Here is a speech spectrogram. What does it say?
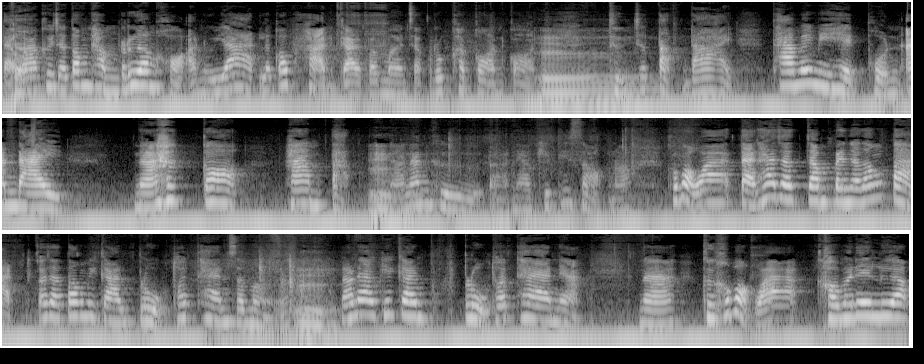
แต่ว่าคือจะต้องทำเรื่องขออนุญาต แล้วก็ผ่านการประเมินจากรุกขกรก่อนอืมถึงจะตัดได้ ถ้าไม่มีเหตุผลอันใดนะ ก็ ห้ามตัดอืมนะนั่นคือเอ่อแนวคิดที่สองเนาะเขาบอกว่าแต่ถ้าจะจำเป็นจะต้องตัดก็จะต้องมีการปลูกทดแทนเสมออืมแล้วแนวคิดการปลูกทดแทนเนี่ยนะคือเขาบอกว่าเขาไม่ได้เลือก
